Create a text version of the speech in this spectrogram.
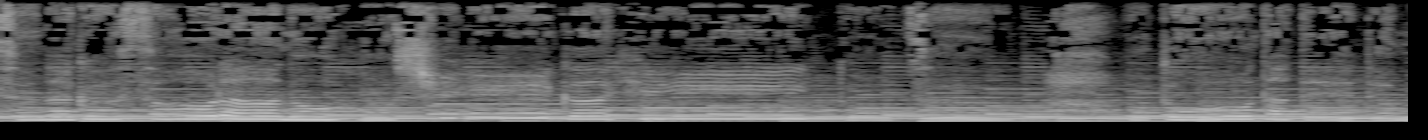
つなぐ空の星が一つ音を立てても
